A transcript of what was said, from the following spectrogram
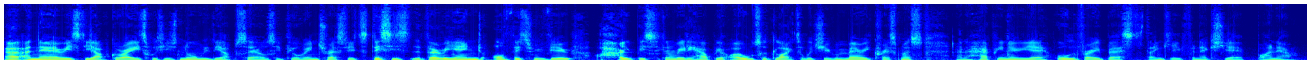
Uh, and there is the upgrades, which is normally the upsells if you're interested. So this is the very end of this review. I hope this to really help you. I also would like to wish you a Merry Christmas and a Happy New Year. All the very best. Thank you for next year. Bye now.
